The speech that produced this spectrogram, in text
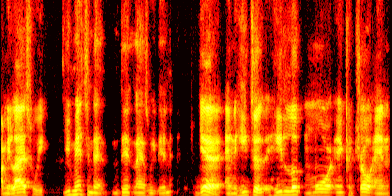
I mean, last week. You mentioned that did last week, didn't it? Yeah, and he just he looked more in control. And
